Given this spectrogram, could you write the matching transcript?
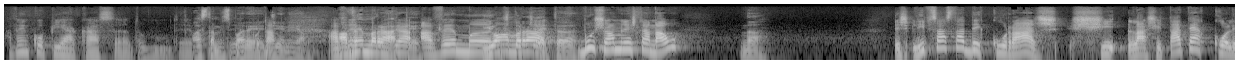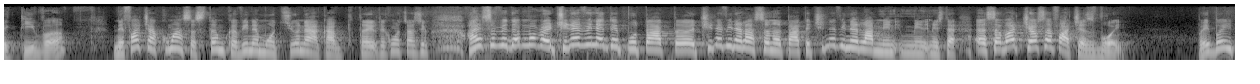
Avem copii acasă, domnule. De, Asta mi se pare deputat. genial. Avem, avem rate. Avem, eu am rată. Ce. Bun, și oamenii ăștia n-au? Da. Deci lipsa asta de curaj și lașitatea colectivă ne face acum să stăm că vine moțiunea, ca trecut să zic, hai să vedem, domnule, cine vine deputat, cine vine la sănătate, cine vine la minister, să văd ce o să faceți voi. Păi, băi,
